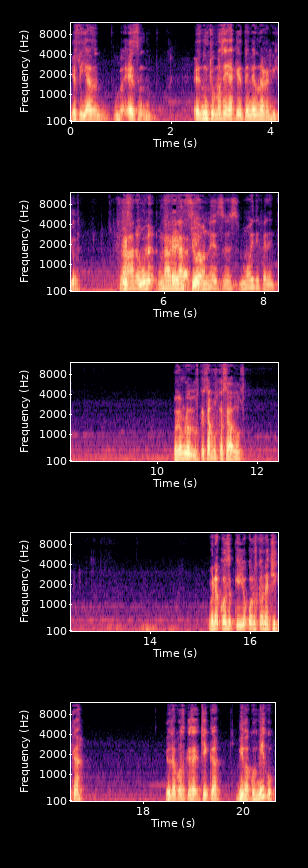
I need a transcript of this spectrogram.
Y esto ya es, es mucho más allá que tener una religión. Claro, es una, relación. es, es muy diferente. Por ejemplo, los que estamos casados, una cosa es que yo conozca a una chica y otra cosa es que esa chica viva conmigo.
